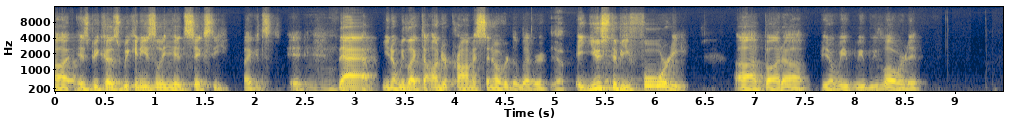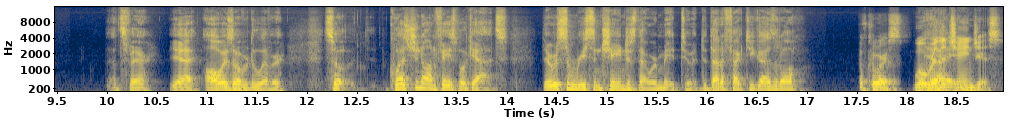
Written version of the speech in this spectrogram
uh, is because we can easily hit 60. Like it's it, mm-hmm. that, you know, we like to under promise and over deliver. Yep. It used to be 40, uh, but, uh, you know, we, we, we lowered it. That's fair. Yeah. Always over deliver. So question on Facebook ads. There were some recent changes that were made to it. Did that affect you guys at all? Of course. What yeah, were the changes?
